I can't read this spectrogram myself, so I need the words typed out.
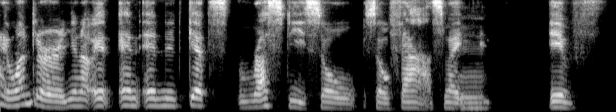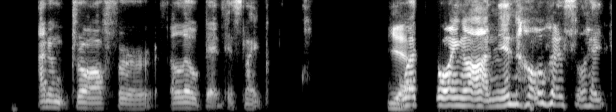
I wonder, you know, it and and it gets rusty so so fast. Like Mm, if I don't draw for a little bit, it's like yeah, what's going on, you know? It's like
